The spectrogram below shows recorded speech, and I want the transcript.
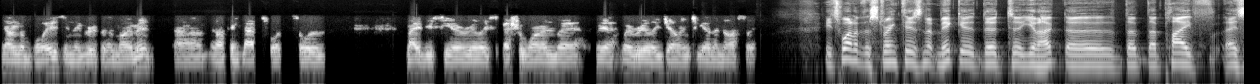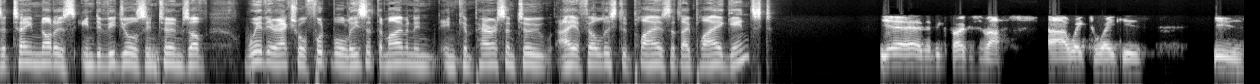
younger boys in the group at the moment, um, and I think that's what sort of made this year a really special one, and we're we're really gelling together nicely. It's one of the strengths, isn't it, Mick? Uh, that uh, you know uh, they play f- as a team, not as individuals, in terms of where their actual football is at the moment, in, in comparison to AFL listed players that they play against. Yeah, and the big focus of us uh, week to week is is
